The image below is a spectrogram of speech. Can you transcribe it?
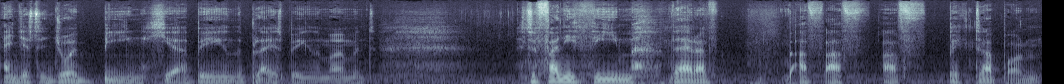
and just enjoy being here, being in the place, being in the moment. It's a funny theme that I've I've, I've, I've picked up on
